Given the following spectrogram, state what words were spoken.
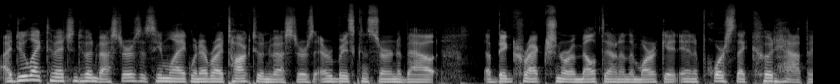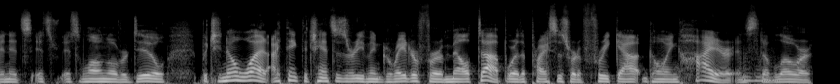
I do like to mention to investors, it seems like whenever I talk to investors, everybody's concerned about a big correction or a meltdown in the market. And of course that could happen. It's it's it's long overdue. But you know what? I think the chances are even greater for a melt up where the prices sort of freak out going higher instead mm-hmm. of lower.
